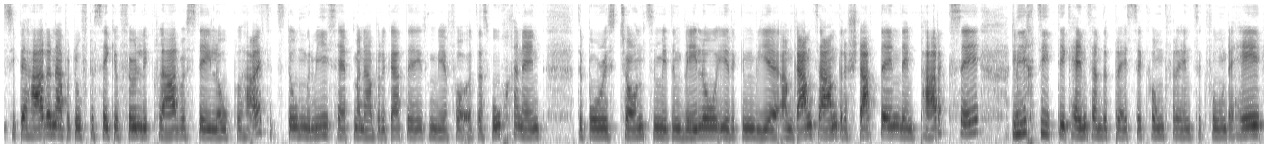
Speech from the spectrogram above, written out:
Sie beharren aber darauf, das ist ja völlig klar, was Stay Local heißt. Jetzt dummerweise hat man aber gerade irgendwie das Wochenende den Boris Johnson mit dem Velo irgendwie am ganz anderen Stadtende im Park gesehen. Gleichzeitig haben sie an der Pressekonferenz gefunden, hey,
